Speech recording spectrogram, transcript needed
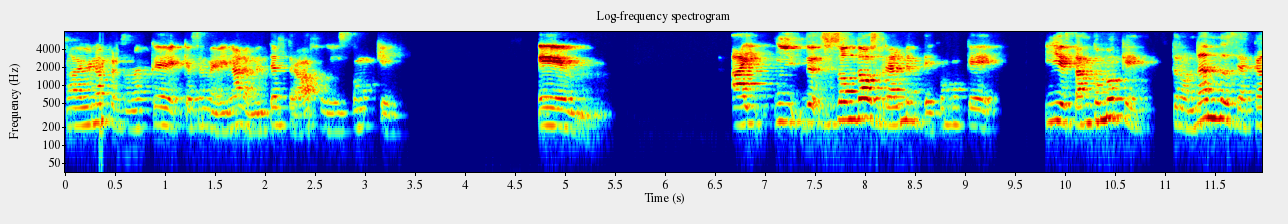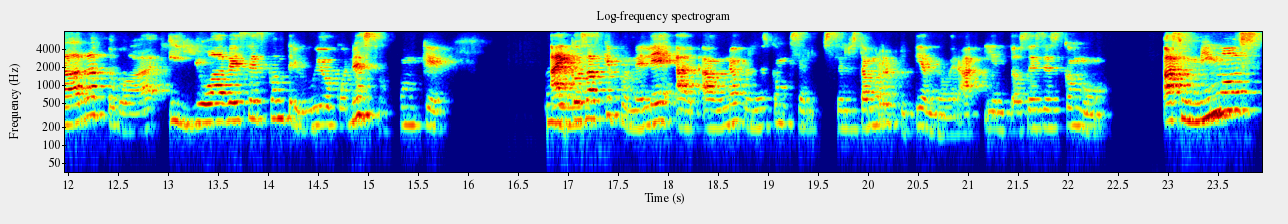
hay una persona que, que se me viene a la mente el trabajo y es como que em, hay, y son dos realmente, como que, y están como que tronándose a cada rato, y yo a veces contribuyo con eso, como que hay cosas que ponerle a, a, una persona es como que se, se lo estamos repitiendo, ¿verdad? Y entonces es como, asumimos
